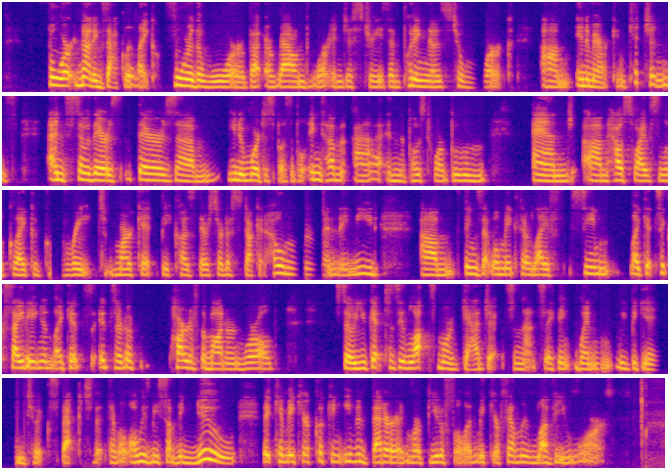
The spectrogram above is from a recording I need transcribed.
for not exactly like for the war, but around war industries, and putting those to work um, in American kitchens. And so there's there's um, you know more disposable income uh, in the post-war boom, and um, housewives look like a great market because they're sort of stuck at home and they need um, things that will make their life seem like it's exciting and like it's it's sort of part of the modern world. So you get to see lots more gadgets. And that's, I think, when we begin to expect that there will always be something new that can make your cooking even better and more beautiful and make your family love you more.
